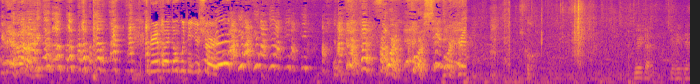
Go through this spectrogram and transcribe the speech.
Give me a hug! Grandpa, don't look at your shirt. Forty, force, force, Chris. Do me a favor. Give me this.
